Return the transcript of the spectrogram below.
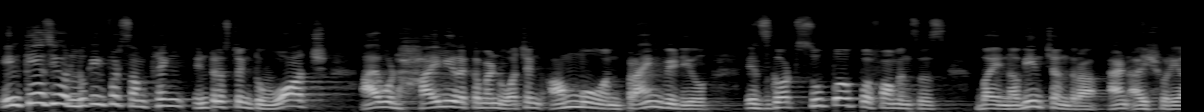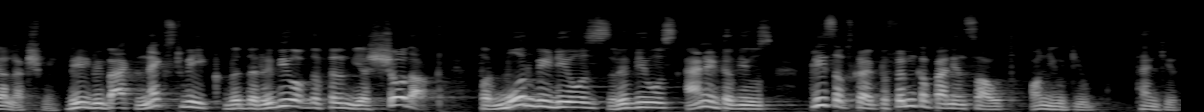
In case you are looking for something interesting to watch, I would highly recommend watching Ammu on Prime Video. It's got superb performances by Naveen Chandra and Aishwarya Lakshmi. We'll be back next week with the review of the film Yashoda. For more videos, reviews and interviews, please subscribe to Film Companion South on YouTube. Thank you.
